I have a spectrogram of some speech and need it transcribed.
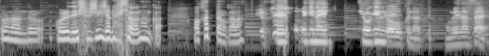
どうなんだろう。これで初心者の人はなんか分かったのかな？抽象的な表現が多くなってごめんなさい。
